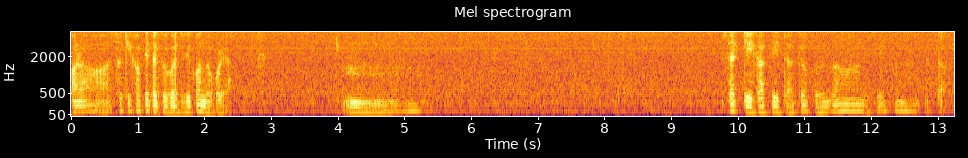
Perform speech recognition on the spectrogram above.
あらさっきかけた曲が出てこんだこれ。うん。さっきかけた曲が出てこなかった。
